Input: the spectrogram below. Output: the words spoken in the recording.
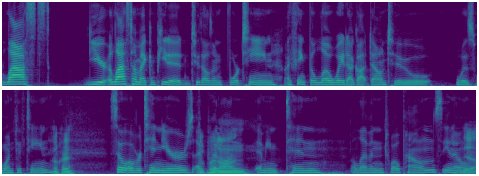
Last year, last time I competed, 2014, I think the low weight I got down to was 115. Okay. So over 10 years, I put, put on, on- I mean, 10, 11, 12 pounds, you know, Yeah,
